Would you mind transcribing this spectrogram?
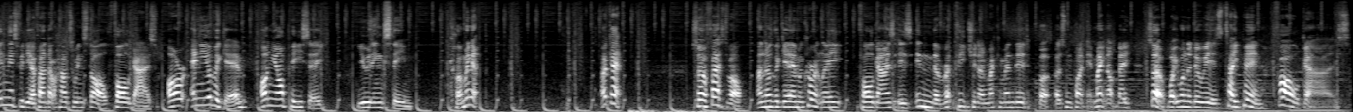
in this video I found out how to install Fall Guys or any other game on your PC using Steam. Coming up. Okay. So first of all, another game currently Fall Guys is in the featured and recommended, but at some point it might not be. So what you want to do is type in Fall Guys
